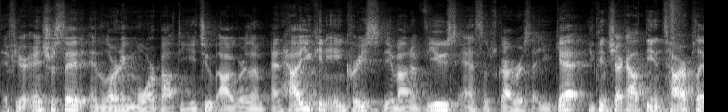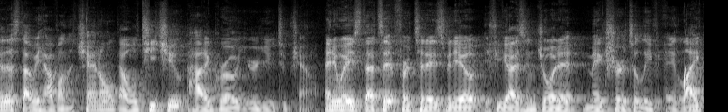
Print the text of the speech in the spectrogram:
If you're interested in learning more about the YouTube algorithm and how you can increase the amount of views and subscribers that you get, you can check out the entire playlist that we have on the channel that will teach you how to grow your YouTube channel. Anyways, that's it for today's video. If you guys enjoyed it, make sure to leave a like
